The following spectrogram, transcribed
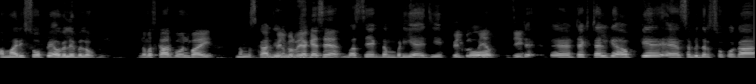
हमारी शॉप पे अवेलेबल होगी। नमस्कार पवन भाई। नमस्कार जी बिल्कुल भैया कैसे हैं? बस एकदम बढ़िया है जी। बिल्कुल भैया जी। टेक्सटाइल के आपके सभी दर्शकों का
